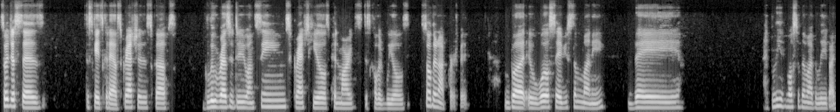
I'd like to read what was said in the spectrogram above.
So it just says the skates could have scratches, scuffs, glue residue on seams, scratched heels, pin marks, discolored wheels. So they're not perfect, but it will save you some money. They, I believe most of them, I believe, I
